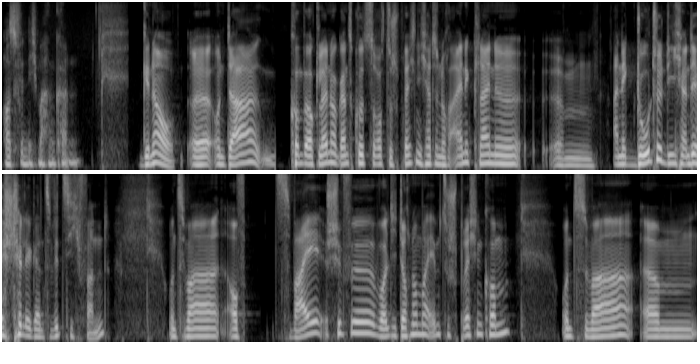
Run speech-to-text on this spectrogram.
ausfindig machen können. Genau, äh, und da kommen wir auch gleich noch ganz kurz darauf zu sprechen. Ich hatte noch eine kleine ähm, Anekdote, die ich an der Stelle ganz witzig fand. Und zwar auf zwei Schiffe wollte ich doch noch mal eben zu sprechen kommen. Und zwar ähm,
